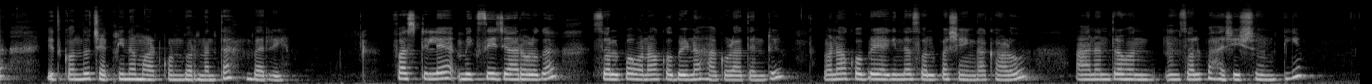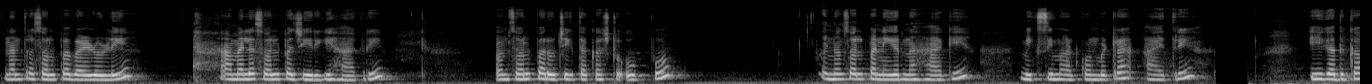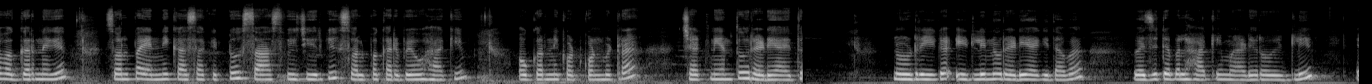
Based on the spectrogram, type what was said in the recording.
ಇದಕ್ಕೊಂದು ಚಟ್ನಿನ ಮಾಡ್ಕೊಂಡು ಬರ್ನಂತ ಬರ್ರಿ. ಫಸ್ಟ್ ಇಲ್ಲೇ ಮಿಕ್ಸಿ ಜಾರ್ ಒಳಗೆ ಸ್ವಲ್ಪ ಒಣ ಕೊಬ್ಬರಿನ ಹಾಕೊಳತ್ತೇನೆ ರೀ ಒಣ ಕೊಬ್ಬರಿಯಾಗಿಂದ ಸ್ವಲ್ಪ ಶೇಂಗಾ ಕಾಳು ಆನಂತರ ಒಂದು ಸ್ವಲ್ಪ ಹಸಿ ಶುಂಠಿ, ನಂತರ ಸ್ವಲ್ಪ ಬೆಳ್ಳುಳ್ಳಿ, ಆಮೇಲೆ ಸ್ವಲ್ಪ ಜೀರಿಗೆ ಹಾಕಿರಿ. ಒಂದು ಸ್ವಲ್ಪ ರುಚಿಗೆ ತಕ್ಕಷ್ಟು ಉಪ್ಪು, ಇನ್ನೊಂದು ಸ್ವಲ್ಪ ನೀರನ್ನ ಹಾಕಿ ಮಿಕ್ಸಿ ಮಾಡ್ಕೊಂಡ್ಬಿಟ್ರೆ ಆಯ್ತು ರೀ ಈಗ ಅದಕ್ಕೆ ಒಗ್ಗರಣೆಗೆ ಸ್ವಲ್ಪ ಎಣ್ಣೆ ಕಾಸಾಕಿಟ್ಟು ಸಾಸಿವೆ ಜೀರಿಗೆ ಸ್ವಲ್ಪ ಕರಿಬೇವು ಹಾಕಿ ಒಗ್ಗರಣೆ ಕೊಟ್ಕೊಂಡ್ಬಿಟ್ರೆ ಚಟ್ನಿ ಅಂತೂ ರೆಡಿ ಆಯಿತು. ನೋಡ್ರಿ, ಈಗ ಇಡ್ಲಿನೂ ರೆಡಿ ಆಗಿದ್ದಾವೆ ವೆಜಿಟೇಬಲ್ ಹಾಕಿ ಮಾಡಿರೋ ಇಡ್ಲಿ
